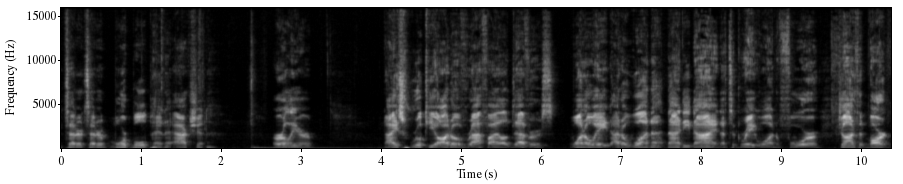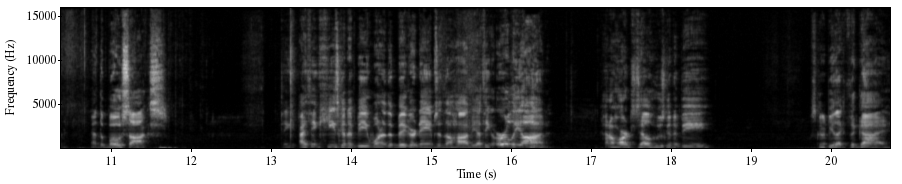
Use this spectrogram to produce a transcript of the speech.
et cetera, et cetera. More bullpen action earlier. Nice rookie auto of Rafael Devers. 108 out of 199. That's a great one for Jonathan Martin and the Bo Sox I think he's going to be one of the bigger names in the hobby. I think early on, kind of hard to tell who's going to be who's going to be like the guy.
